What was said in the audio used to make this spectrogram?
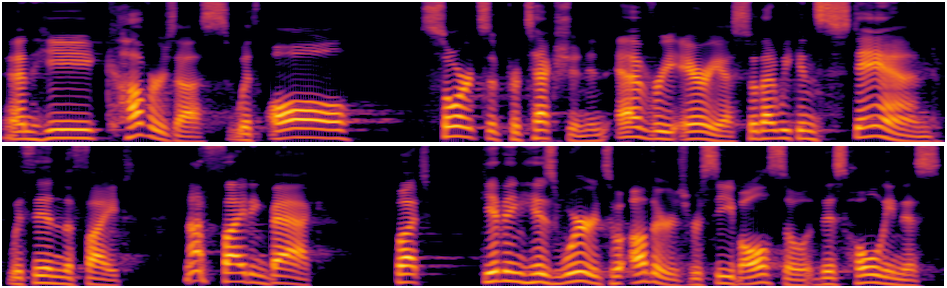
And He covers us with all sorts of protection in every area so that we can stand within the fight, not fighting back, but giving His word so others receive also this holiness,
